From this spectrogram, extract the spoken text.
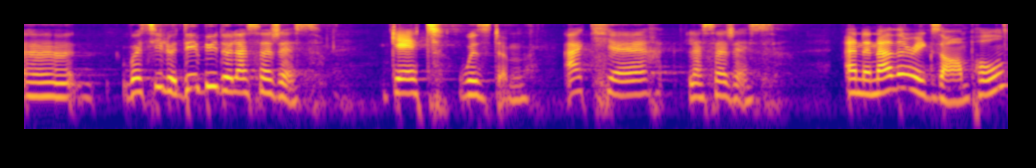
euh, voici le début de la sagesse. get wisdom. Acquiert la sagesse. And another example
